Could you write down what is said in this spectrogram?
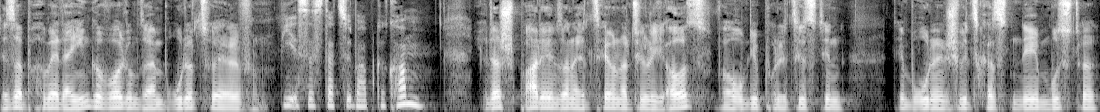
Deshalb habe er dahin gewollt, um seinem Bruder zu helfen. Wie ist es dazu überhaupt gekommen? Ja, das spart er in seiner Erzählung natürlich aus, warum die Polizistin den Bruder in den Schwitzkasten nehmen musste.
